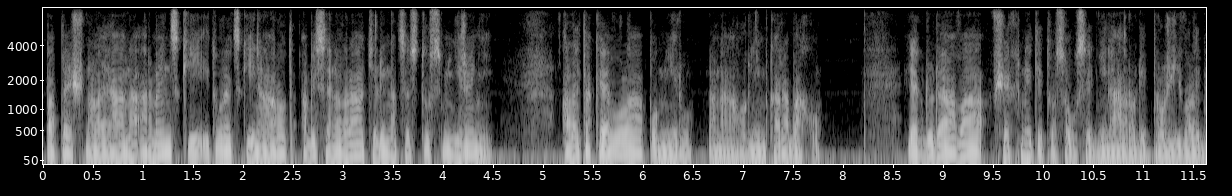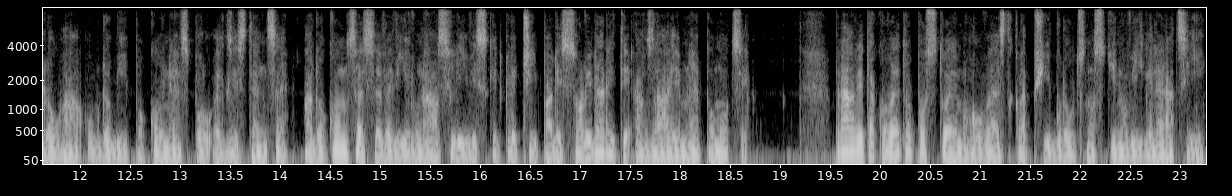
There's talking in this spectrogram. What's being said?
Papež naléhá na arménský i turecký národ, aby se navrátili na cestu smíření, ale také volá po míru na náhorním Karabachu. Jak dodává, všechny tyto sousední národy prožívaly dlouhá období pokojné spoluexistence a dokonce se ve víru násilí vyskytly případy solidarity a vzájemné pomoci. Právě takovéto postoje mohou vést k lepší budoucnosti nových generací,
